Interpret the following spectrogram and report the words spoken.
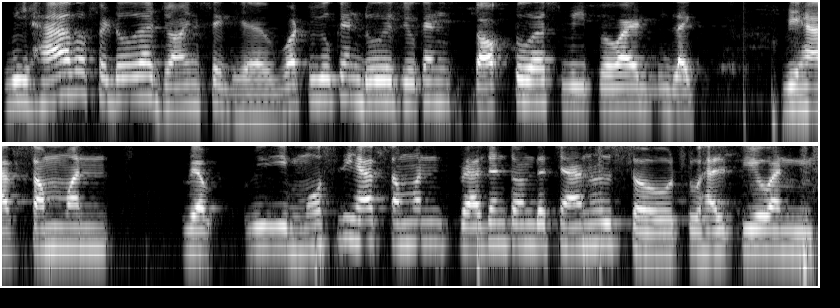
we have a Fedora join sig here. What you can do is you can talk to us. We provide like we have someone we have we mostly have someone present on the channel so to help you and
